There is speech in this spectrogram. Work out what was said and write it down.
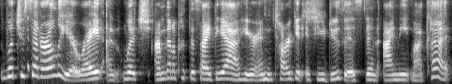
what you said earlier, right? Which I'm going to put this idea out here and Target, if you do this, then I need my cut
